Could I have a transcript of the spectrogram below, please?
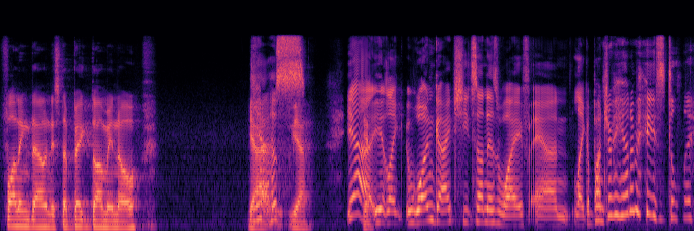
falling down is the big domino. Yeah. Yes. Yeah. Yeah, Yeah. it- like one guy cheats on his wife, and like a bunch of anime is delayed.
